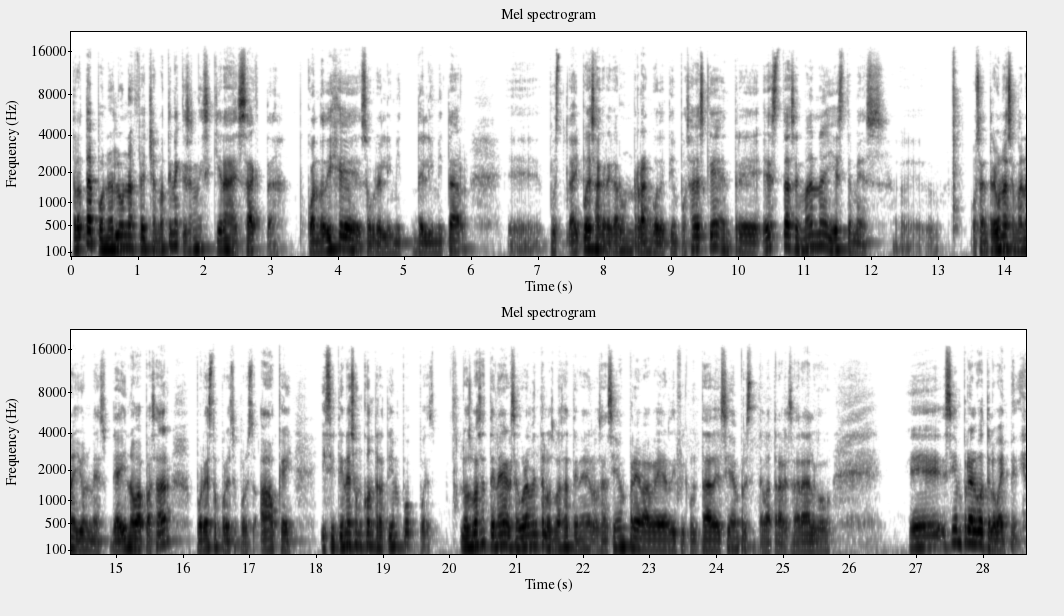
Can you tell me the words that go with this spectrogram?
trata de ponerle una fecha, no tiene que ser ni siquiera exacta. Cuando dije sobre delimitar, eh, pues ahí puedes agregar un rango de tiempo. ¿Sabes qué? Entre esta semana y este mes. Eh, o sea, entre una semana y un mes. De ahí no va a pasar por esto, por esto, por esto. Ah, ok. Y si tienes un contratiempo, pues los vas a tener, seguramente los vas a tener, o sea, siempre va a haber dificultades, siempre se te va a atravesar algo, eh, siempre algo te lo va a impedir,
